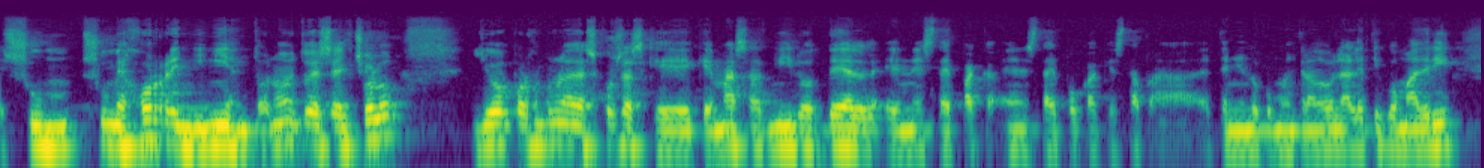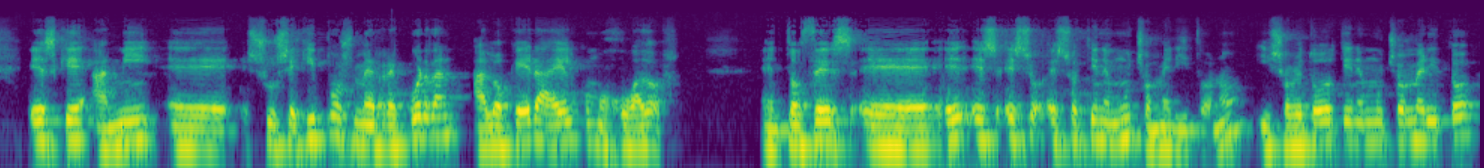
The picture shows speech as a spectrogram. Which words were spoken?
su, su, mejor rendimiento, ¿no? Entonces, el Cholo yo, por ejemplo, una de las cosas que, más admiro de él en esta, época, en esta época que está teniendo como entrenador en Atlético Madrid es que a mí eh, sus equipos me recuerdan a lo que era él como jugador. Entonces, eh, e, eso, eso, tiene mucho mérito, ¿no? Y sobre todo tiene mucho mérito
